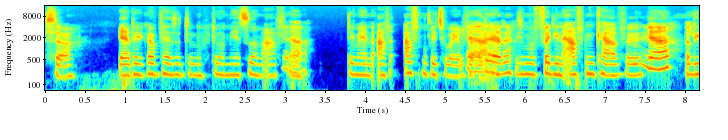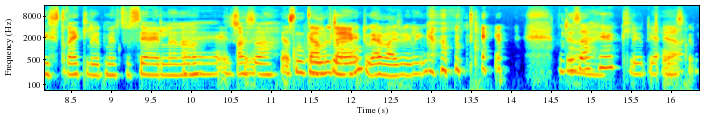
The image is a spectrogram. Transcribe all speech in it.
Så ja, det kan godt passe, at du, du har mere tid om aftenen. ja. Det er mere en af- aftenritual for Ja, dig. det er det. Ligesom at få din aftenkaffe Ja. og lige strikke lidt, mens du ser et eller andet. Ej, jeg elsker og det. så Jeg er sådan en gammel dame. Du er faktisk virkelig en gammel dame. Men det er så Ej. hyggeligt. Jeg Ja. elsker det.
